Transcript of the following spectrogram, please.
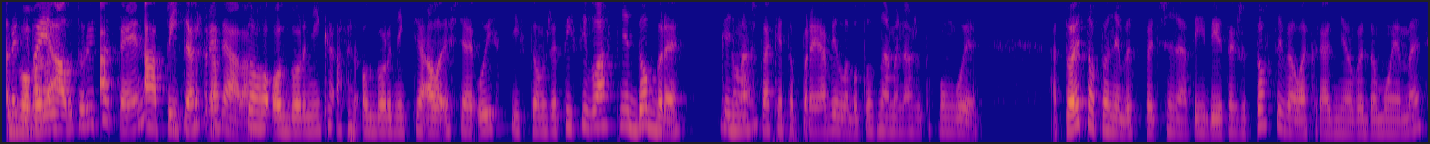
Pre teba je Dôveruješ autorita ten, a pýtaš to sa toho odborníka a ten odborník ťa ale ešte aj uistí v tom, že ty si vlastne dobre, keď No. máš takéto prejavy, lebo to znamená, že to funguje. A to je toto nebezpečné na tých dietách, že to si veľakrát neuvedomujeme,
